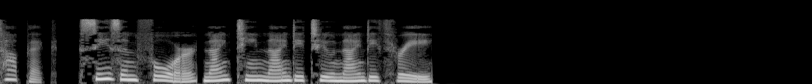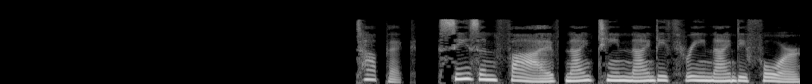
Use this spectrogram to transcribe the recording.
Topic: Season 4, 1992-93. Topic: Season 5, 1993-94.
